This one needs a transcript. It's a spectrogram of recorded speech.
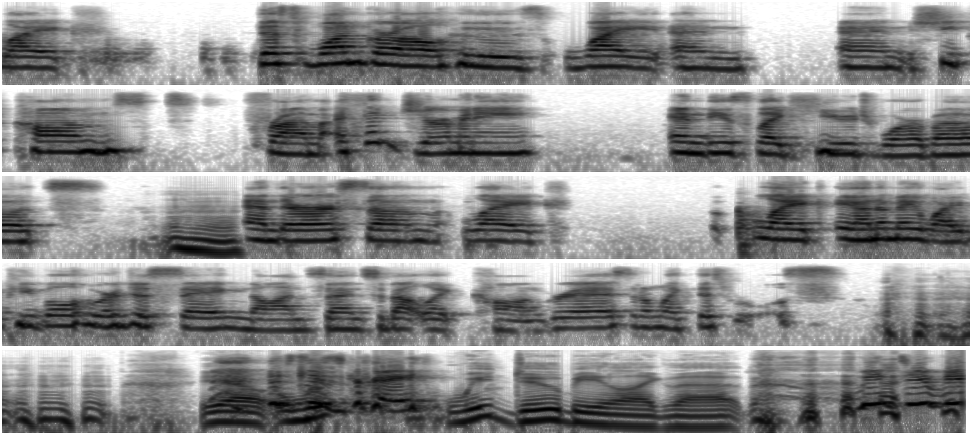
like this one girl who's white, and and she comes from I think Germany, in these like huge warboats, hmm and there are some like like anime white people who are just saying nonsense about like Congress, and I'm like, this rules. Yeah, This we, is great. we do be like that. we do be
